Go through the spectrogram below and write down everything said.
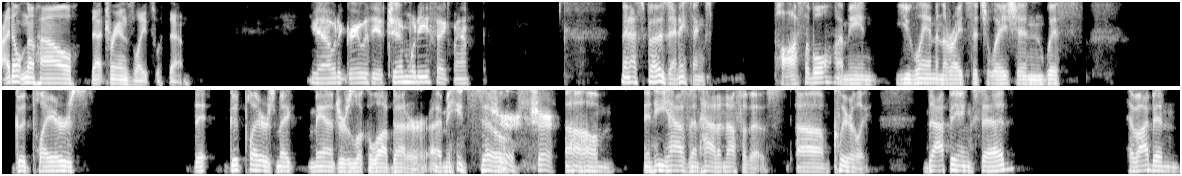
I don't know how that translates with them. Yeah, I would agree with you, Jim. What do you think, man? I mean, I suppose anything's possible. I mean, you land in the right situation with good players that good players make managers look a lot better. I mean, so sure, sure. Um, and he hasn't had enough of those. Um, clearly. That being said, have I been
